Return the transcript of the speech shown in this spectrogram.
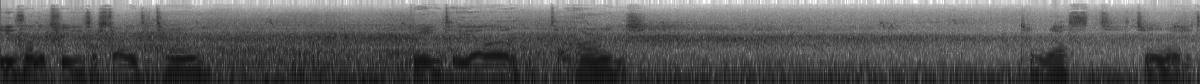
Leaves on the trees are starting to turn green to yellow to orange to rust to red.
